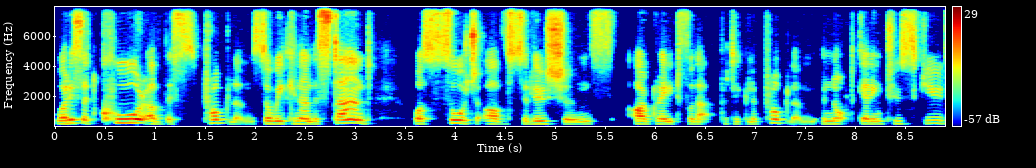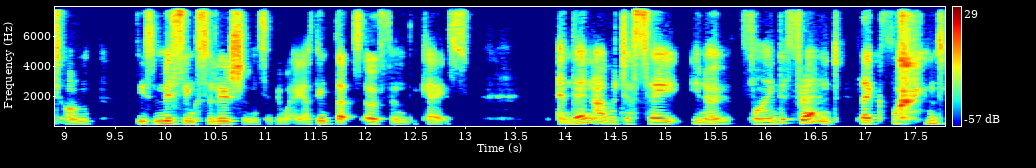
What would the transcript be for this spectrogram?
what is at core of this problem? So we can understand what sort of solutions are great for that particular problem and not getting too skewed on these missing solutions in a way i think that's often the case. And then i would just say you know find a friend like find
